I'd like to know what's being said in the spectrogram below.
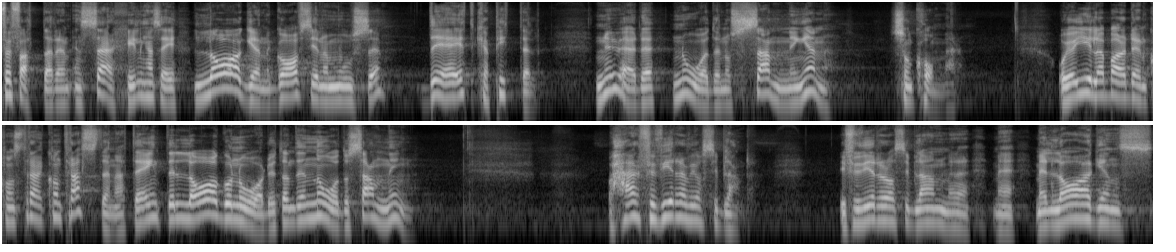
författaren en särskiljning. Han säger lagen gavs genom Mose. Det är ett kapitel. Nu är det nåden och sanningen som kommer. Och jag gillar bara den kontrasten att det är inte lag och nåd utan det är nåd och sanning. Och här förvirrar vi oss ibland. Vi förvirrar oss ibland med, med, med lagens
